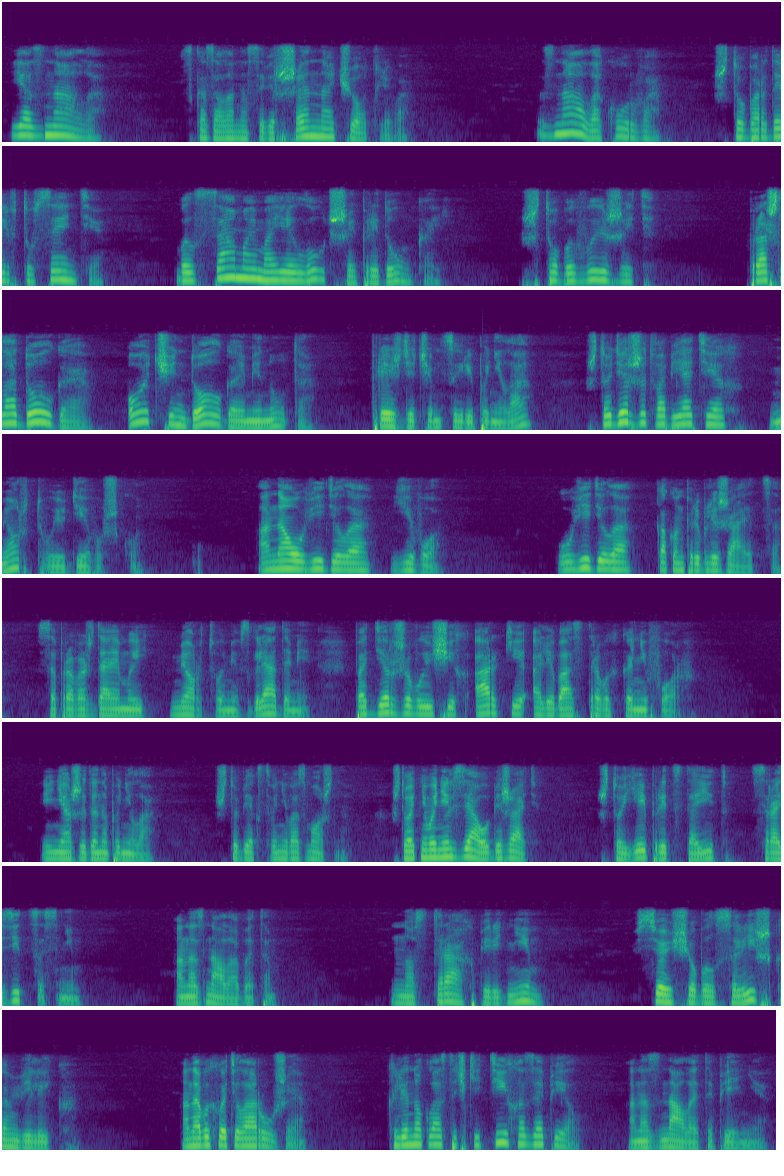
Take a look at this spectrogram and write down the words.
«Я знала», — сказала она совершенно отчетливо. Знала, курва, что бордель в Тусенте был самой моей лучшей придумкой. Чтобы выжить, прошла долгая, очень долгая минута, прежде чем Цири поняла, что держит в объятиях мертвую девушку. Она увидела его. Увидела, как он приближается, сопровождаемый мертвыми взглядами поддерживающих арки алебастровых канифор. И неожиданно поняла, что бегство невозможно, что от него нельзя убежать, что ей предстоит сразиться с ним. Она знала об этом. Но страх перед ним все еще был слишком велик. Она выхватила оружие. Клинок ласточки тихо запел. Она знала это пение.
